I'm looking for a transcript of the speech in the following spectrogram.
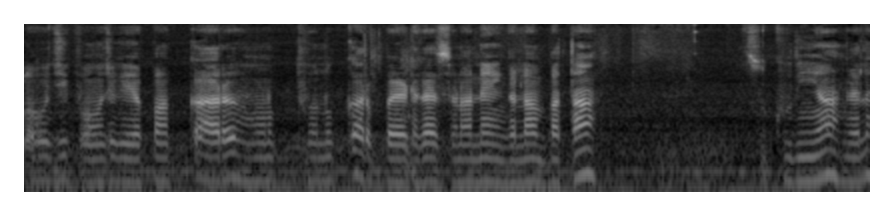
ਲੋ ਜੀ ਪਹੁੰਚ ਗਏ ਆਪਾਂ ਘਰ। ਹੁਣ ਤੁਹਾਨੂੰ ਘਰ ਬੈਠ ਕੇ ਸੁਣਾਣੇ ਗੱਲਾਂ ਬਾਤਾਂ। ਸੁੱਖੂ ਦੀਆਂ ਗੱਲ।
